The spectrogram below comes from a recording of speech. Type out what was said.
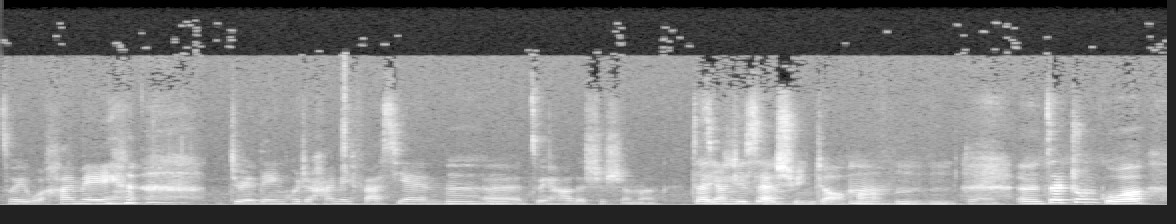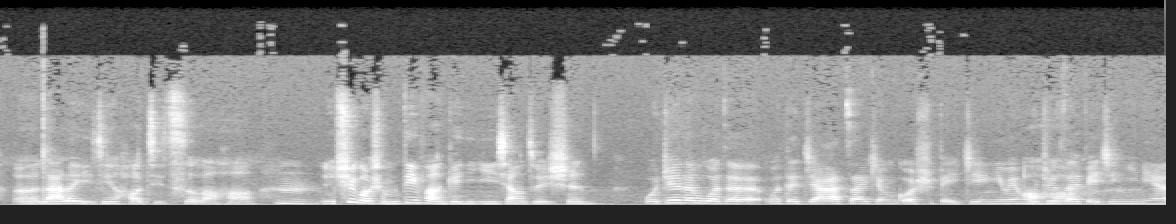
所以我还没 决定或者还没发现，呃，最好的是什么？在一直在寻找哈，嗯嗯。对。嗯，在中国，呃，来了已经好几次了哈。嗯。你去过什么地方给你印象最深？我觉得我的我的家在中国是北京，因为我就在北京一年，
